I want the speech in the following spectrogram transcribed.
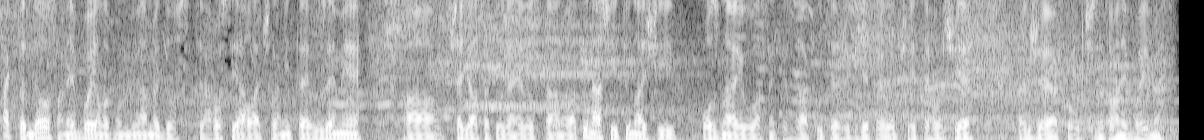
takto dlho sa nebojím, lebo my máme dosť rozsiahle členité územie a všade sa tu ľudia nedostanú. A tí naši tunajší poznajú vlastne tie zákutia, že kde to je lepšie, to je horšie, takže ako určite sa toho nebojíme.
